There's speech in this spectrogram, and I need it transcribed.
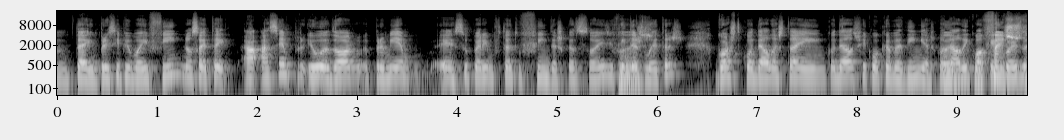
Um, tem princípio, meio e fim. Não sei, tem, há, há sempre, eu adoro, para mim é, é super importante o fim das canções e o fim das letras. Gosto quando elas têm, quando elas ficam acabadinhas, quando Pois, há ali qualquer coisa.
